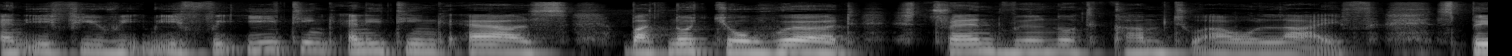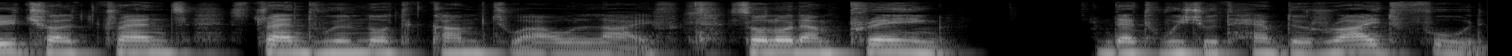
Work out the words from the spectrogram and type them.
And if you if we eating anything else but not your word, strength will not come to our life. Spiritual strength, strength will not come to our life. So, Lord, I'm praying that we should have the right food.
